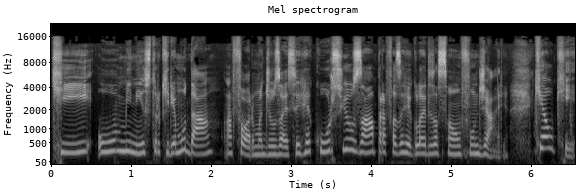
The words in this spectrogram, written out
que o ministro queria mudar a forma de usar esse recurso e usar para fazer regularização fundiária. Que é o quê?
